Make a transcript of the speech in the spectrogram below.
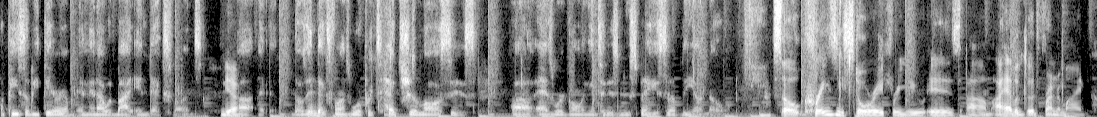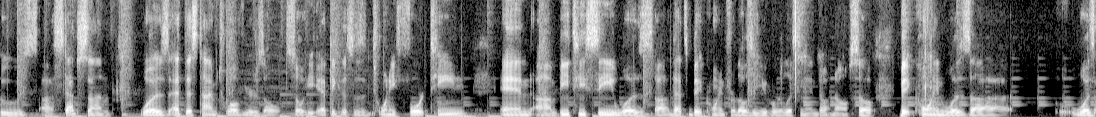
a piece of Ethereum, and then I would buy index funds. Yeah. Uh, those index funds will protect your losses uh, as we're going into this new space of the unknown. So crazy story for you is um, I have a good friend of mine whose uh, stepson was at this time 12 years old. So he, I think this is in 2014, and um, BTC was uh, that's Bitcoin for those of you who are listening and don't know. So Bitcoin was uh, was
